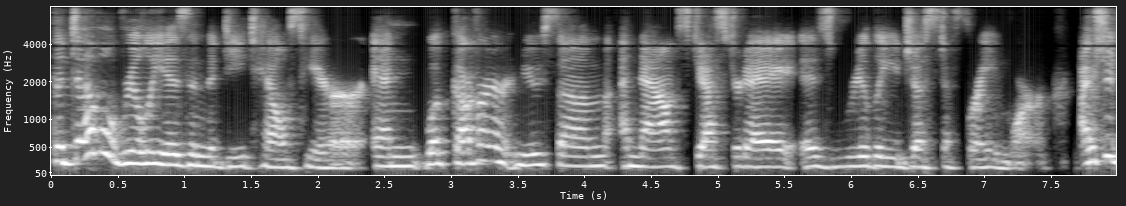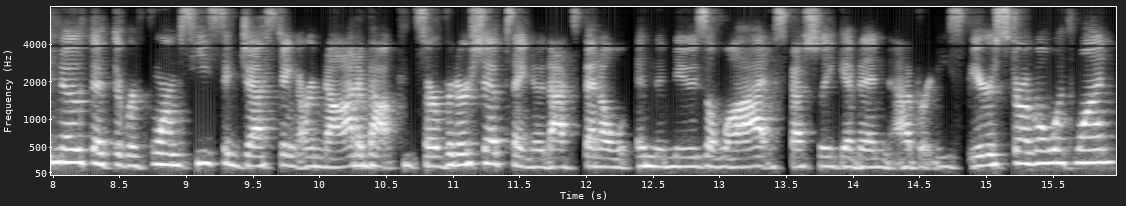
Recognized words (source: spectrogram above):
The devil really is in the details here. And what Governor Newsom announced yesterday is really just a framework. I should note that the reforms he's suggesting are not about conservatorships. I know that's been in the news a lot, especially given uh, Britney Spears' struggle with one.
